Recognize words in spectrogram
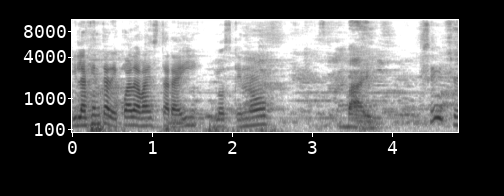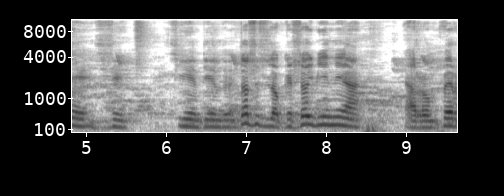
Y la gente adecuada va a estar ahí, los que no, Bye. sí, Sí, sí, sí, entiendo. Entonces lo que soy viene a, a romper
